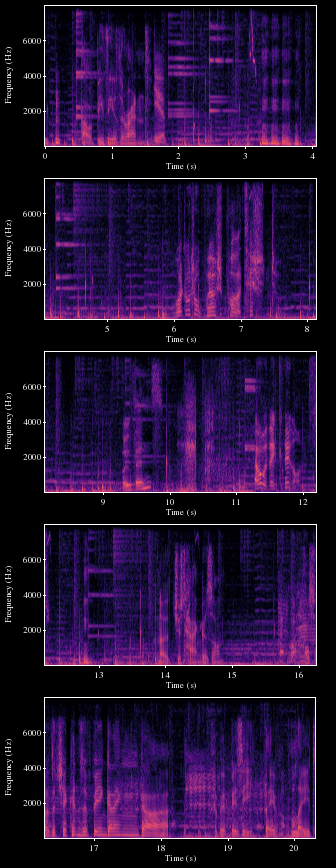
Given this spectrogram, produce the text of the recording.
That would be the other end. Yeah. What would a Welsh politician do? Both ends? Oh, are they Klingons? No, just hangers on. Also, the chickens have been getting uh, a bit busy. They've laid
